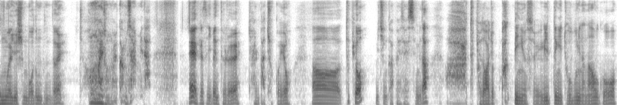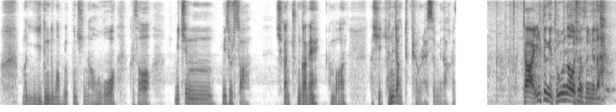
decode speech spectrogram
응모해 주신 모든 분들 정말 정말 감사합니다. 네 그래서 이벤트를 잘 마쳤고요. 어, 투표 미친 카페에서 했습니다 아 투표도 아주 박빙이었어요 1등이 두 분이나 나오고 막 2등도 막 몇 분씩 나오고 그래서 미친 미술사 시간 중간에 한번 다시 현장 투표를 했습니다 그래서 자 1등이 두 분 나오셨습니다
